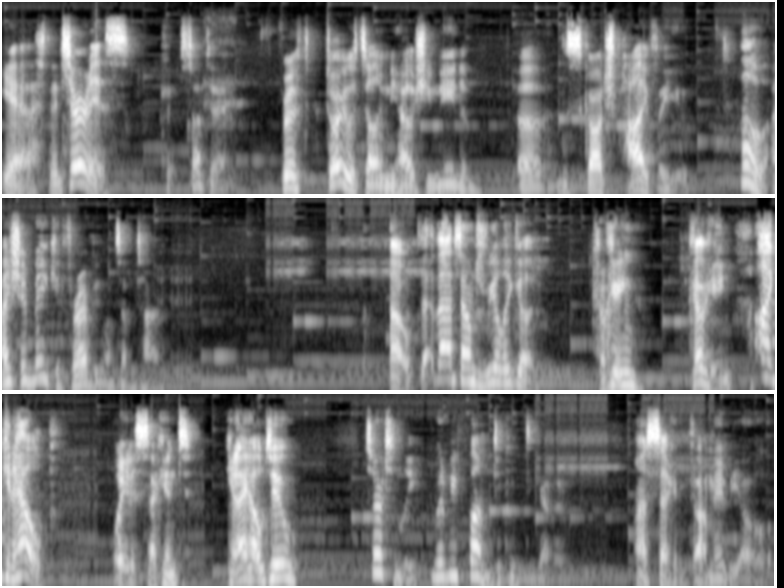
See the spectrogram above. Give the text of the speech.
yeah, it sure is. Stop that. First, Tori was telling me how she made a, uh, the scotch pie for you. Oh, I should make it for everyone sometime. Oh, th that sounds really good. Cooking? Cooking? I can help! Wait a second. Can I help too? Certainly, it would be fun to cook together. On second thought, maybe I'll,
